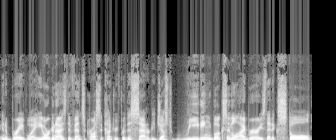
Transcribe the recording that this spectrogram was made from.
in a brave way. He organized events across the country for this Saturday, just reading books in libraries that extol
